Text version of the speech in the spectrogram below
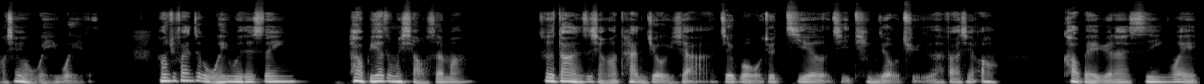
好像有微微的，然后就发现这个微微的声音，它有必要这么小声吗？这个当然是想要探究一下，结果我就接耳机听这首曲子，才发现哦，靠北，原来是因为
